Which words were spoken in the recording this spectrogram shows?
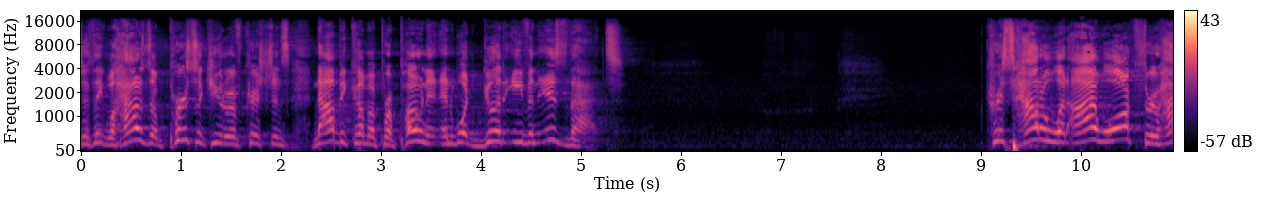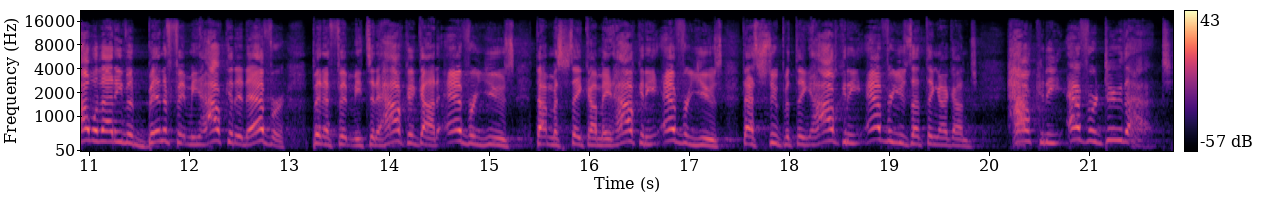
So you think, well, how does a persecutor of Christians now become a proponent, and what good even is that? Chris, how do what I walk through, how will that even benefit me? How could it ever benefit me today? How could God ever use that mistake I made? How could He ever use that stupid thing? How could He ever use that thing I got? How could He ever do that?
